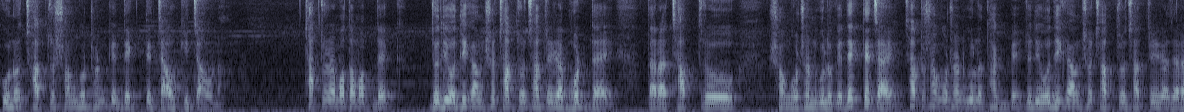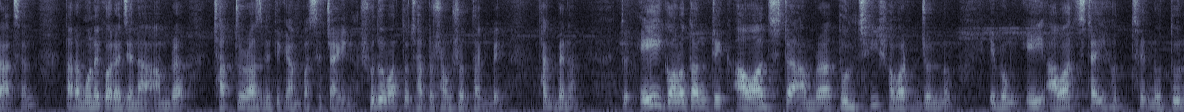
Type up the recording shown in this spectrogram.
কোনো ছাত্র সংগঠনকে দেখতে চাও কি চাও না? ছাত্ররা মতামত দেখ। যদি অধিকাংশ ছাত্রছাত্রীরা ভোট দেয়, তারা ছাত্র সংগঠনগুলোকে দেখতে চায়। ছাত্র সংগঠনগুলো থাকবে। যদি অধিকাংশ ছাত্রছাত্রীরা যারা আছেন, তারা মনে করে যে না, আমরা ছাত্র রাজনীতি ক্যাম্পাসে চাই না। শুধুমাত্র ছাত্র সংসদ থাকবে থাকবে না। তো এই গণতান্ত্রিক আওয়াজটা আমরা তুলছি সবার জন্য এবং এই আওয়াজটাই হচ্ছে নতুন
